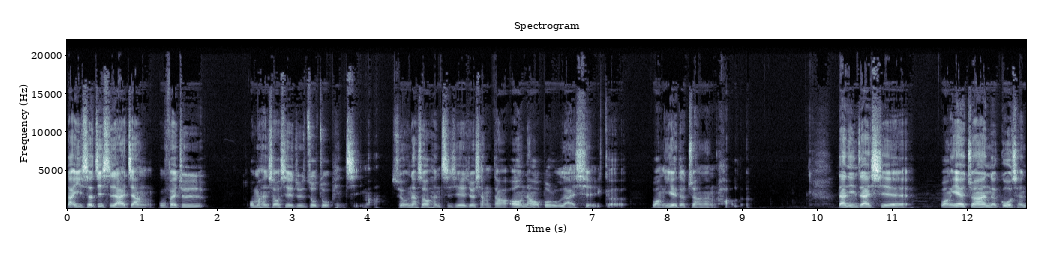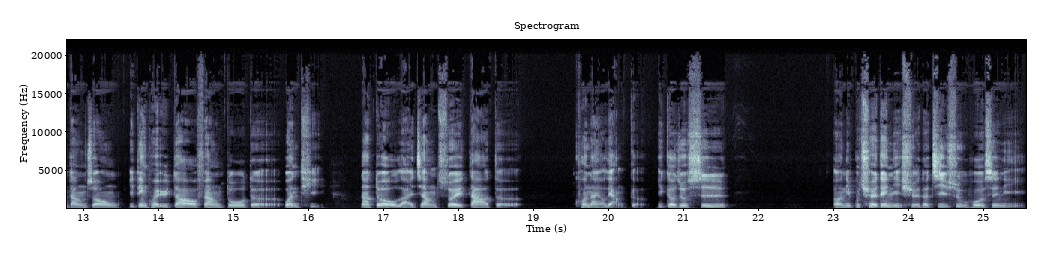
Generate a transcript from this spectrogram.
那以设计师来讲，无非就是我们很熟悉的就是做作品集嘛。所以我那时候很直接就想到：“哦，那我不如来写一个网页的专案好了。”但你在写网页专案的过程当中，一定会遇到非常多的问题。那对我来讲，最大的困难有两个，一个就是。呃，你不确定你学的技术，或是你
